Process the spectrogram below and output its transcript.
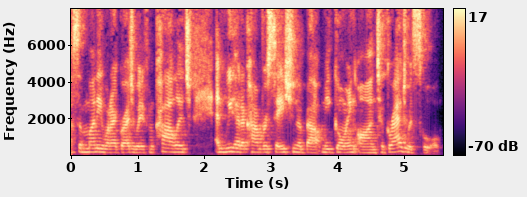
some money when I graduated from college, and we had a conversation about me going on to graduate school.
